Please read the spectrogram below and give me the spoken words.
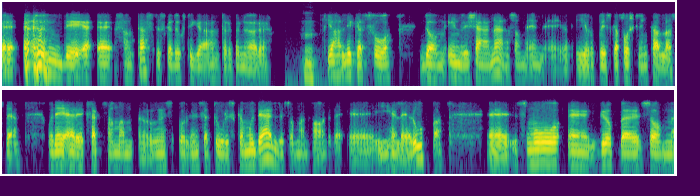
Eh, det är eh, fantastiska duktiga entreprenörer. Mm. Jag har lyckats få de inre kärna som en eh, i europeiska forskning kallas det. Och det är exakt samma organisatoriska modell som man har eh, i hela Europa. Eh, små grupper som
